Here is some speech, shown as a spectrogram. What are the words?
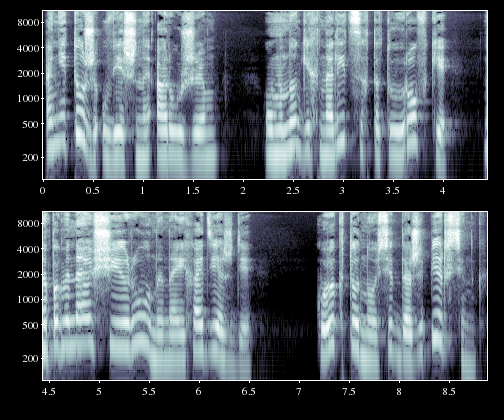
Они тоже увешаны оружием. У многих на лицах татуировки, напоминающие руны на их одежде. Кое-кто носит даже пирсинг.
